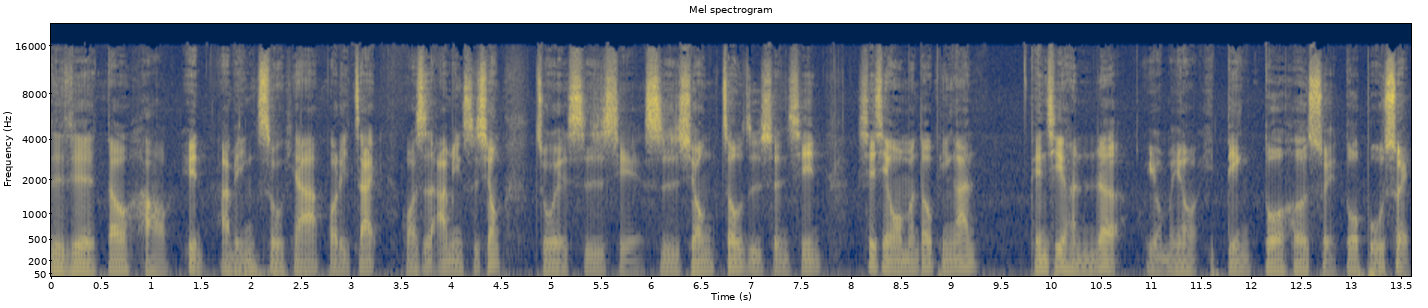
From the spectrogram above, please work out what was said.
日日都好运。阿明属下玻璃斋，我是阿明师兄，诸位师姐师兄周日顺心，谢谢我们都平安。天气很热，有没有一定多喝水，多补水？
